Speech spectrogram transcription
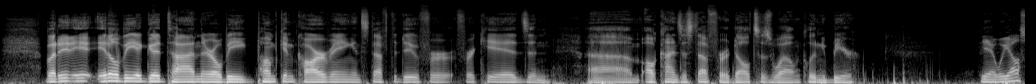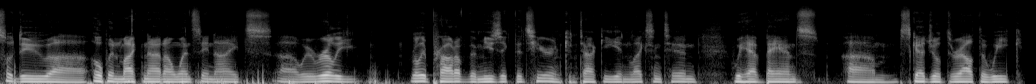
but it, it it'll be a good time. There'll be pumpkin carving and stuff to do for for kids and um, all kinds of stuff for adults as well, including beer. Yeah, we also do uh, open mic night on Wednesday nights. Uh, we're really, really proud of the music that's here in Kentucky in Lexington. We have bands um, scheduled throughout the week,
